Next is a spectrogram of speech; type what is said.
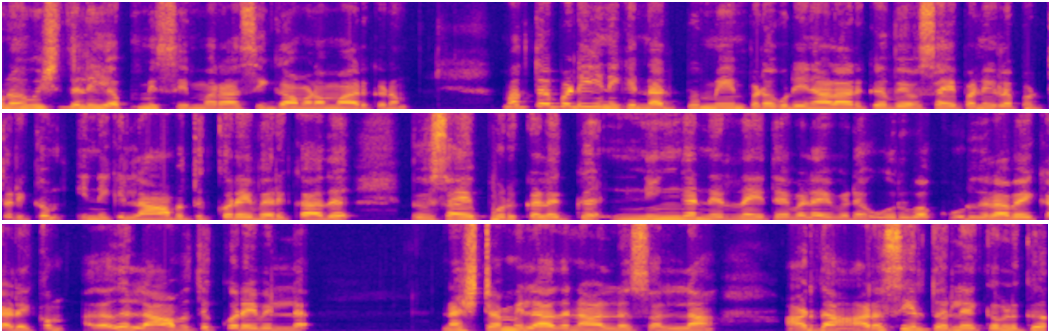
உணவு விஷயத்தில் எப்பவுமே சிம்மராசி கவனமாக இருக்கணும். மற்றபடி இன்னைக்கு நட்பு மேம்படக்கூடிய நாளாக இருக்குது விவசாய பணிகளை பொறுத்த வரைக்கும் இன்னைக்கு லாபத்துக்கு குறைவு இருக்காது. விவசாய பொருட்களுக்கு நீங்கள் நிர்ணயித்த விலை விட ஒரு ரூபா கூடுதலாகவே கிடைக்கும். அதாவது லாபத்துக்கு குறைவில்லை. நஷ்டம் இல்லாத நாள்னு சொல்லலாம். அடுத்த அரசியல் துறையில் இருக்கவங்களுக்கு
